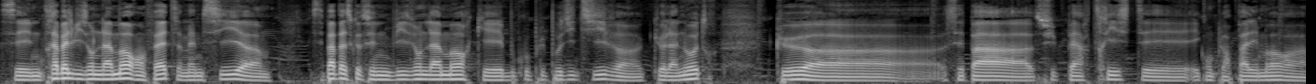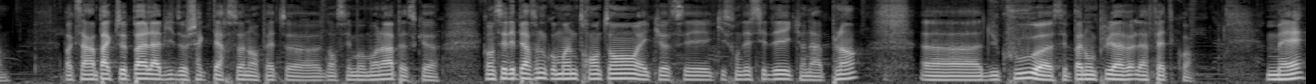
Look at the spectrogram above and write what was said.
c'est une très belle vision de la mort en fait, même si c'est pas parce que c'est une vision de la mort qui est beaucoup plus positive que la nôtre que euh, c'est pas super triste et, et qu'on pleure pas les morts. Euh. Que ça impacte pas la vie de chaque personne en fait euh, dans ces moments-là parce que quand c'est des personnes qui ont moins de 30 ans et que c'est qui sont décédées et qu'il y en a plein, euh, du coup c'est pas non plus la, fête quoi. Mais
